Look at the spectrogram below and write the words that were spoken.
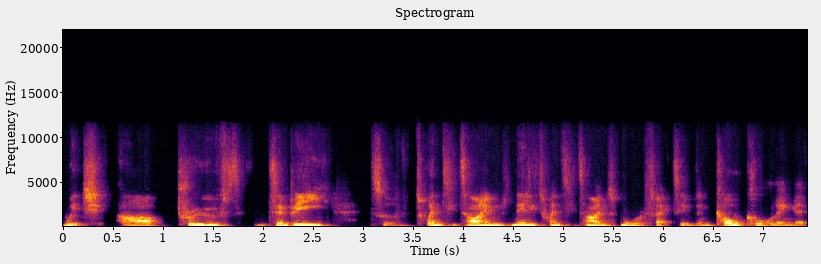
which are proved to be sort of 20 times, nearly 20 times more effective than cold calling at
